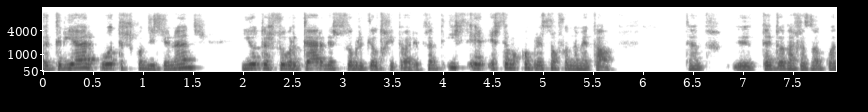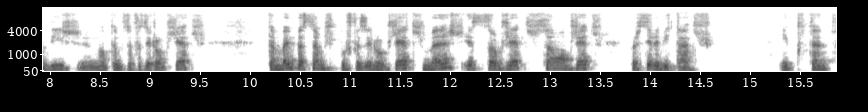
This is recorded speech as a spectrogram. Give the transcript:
a criar outras condicionantes e outras sobrecargas sobre aquele território. Portanto, isto é, esta é uma compreensão fundamental. Portanto, eh, tem toda a razão quando diz não estamos a fazer objetos, também passamos por fazer objetos, mas esses objetos são objetos para ser habitados. E, portanto,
